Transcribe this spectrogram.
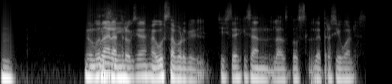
No, Ninguna pues de las sí. traducciones me gusta porque el chiste es que sean las dos letras iguales.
